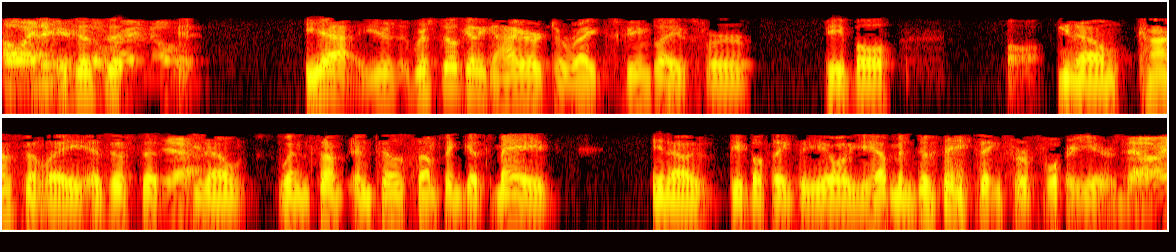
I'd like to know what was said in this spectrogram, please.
Oh, I know you're It's just still that-. No, Yeah, you're, we're still getting hired to write screenplays for people, you know, constantly. It's just that, Yeah. you know, when some, until something gets made, you know, people think that, you, oh, you haven't been doing anything for four years. no, I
